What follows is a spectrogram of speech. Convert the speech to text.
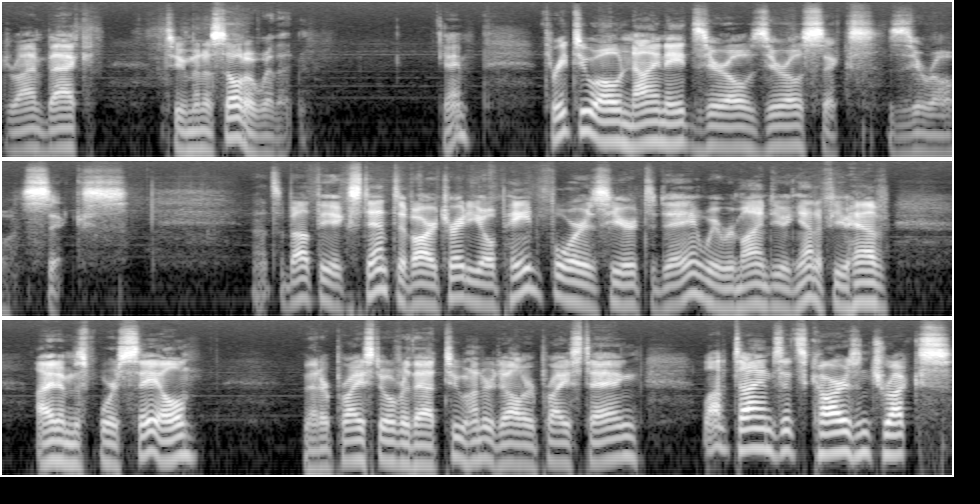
drive back to Minnesota with it. Okay? 320-980-0606. That's about the extent of our Tradio paid for is here today. We remind you again if you have items for sale that are priced over that $200 price tag, a lot of times it's cars and trucks,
